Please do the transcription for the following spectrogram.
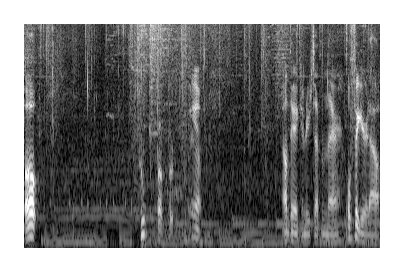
Oh! Yeah. I don't think I can reach that from there. We'll figure it out.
